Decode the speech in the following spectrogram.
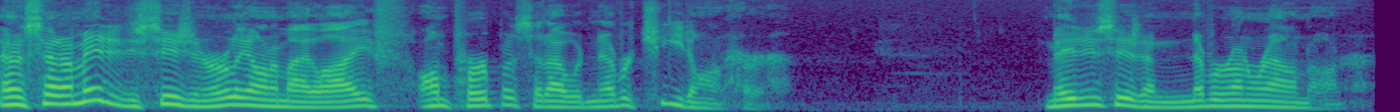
And I said, I made a decision early on in my life on purpose that I would never cheat on her. Made a decision never run around on her.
